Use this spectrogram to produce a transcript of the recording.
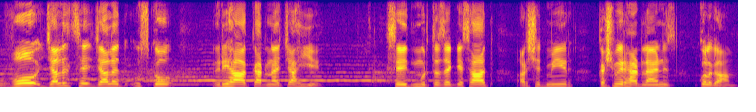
वो जल्द से जल्द उसको रिहा करना चाहिए। सईद मुर्तज़ा के साथ अरशद मीर, कश्मीर हेडलाइंस, कुलगाम।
